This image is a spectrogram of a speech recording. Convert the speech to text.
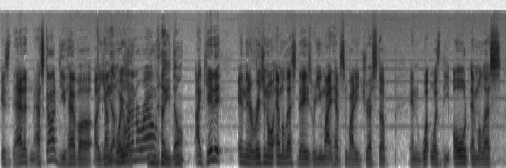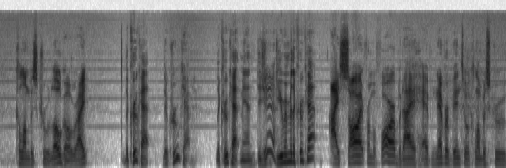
Is that a mascot? Do you have a, a young, Young boy, running around? No, you don't. I get it in the original MLS days where you might have somebody dressed up in what was the old MLS Columbus Crew logo, right? The crew cat. The crew captain. The crew cat, man. Did you Yeah. do you remember the crew cat? I saw it from afar, but I have never been to a Columbus Crew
